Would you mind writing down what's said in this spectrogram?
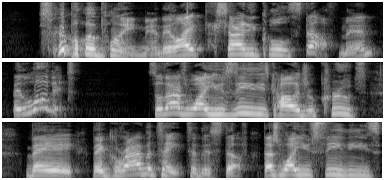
Simple and plain, man. They like shiny, cool stuff, man. They love it. So that's why you see these college recruits they they gravitate to this stuff. That's why you see these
